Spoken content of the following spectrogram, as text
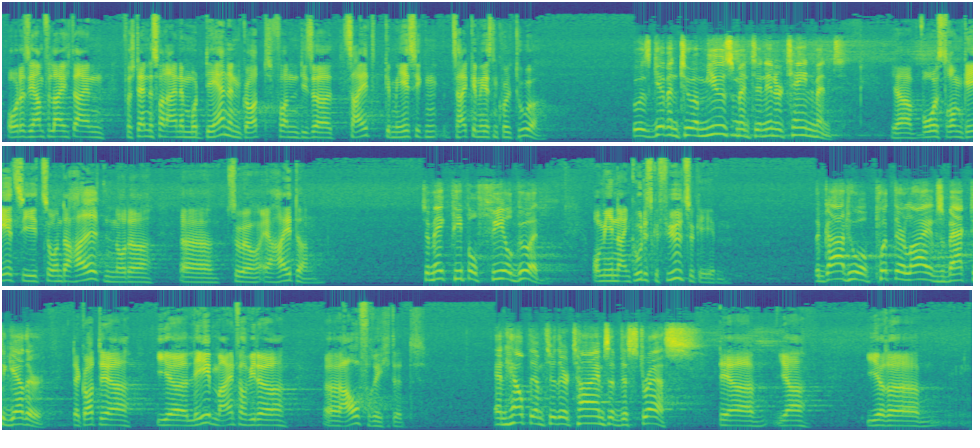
Oder sie haben vielleicht ein Verständnis von einem modernen Gott, von dieser zeitgemäßigen, zeitgemäßen Kultur. who is given to amusement and entertainment. Ja, wo es darum geht, sie zu unterhalten oder äh, zu erheitern, to make people feel good. um ihnen ein gutes Gefühl zu geben. The God who will put their lives back together. Der Gott, der ihr Leben einfach wieder äh, aufrichtet, and help them through their times of distress. der ja ihre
